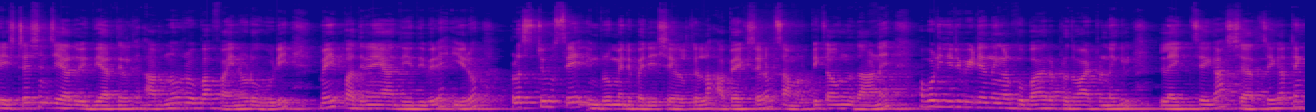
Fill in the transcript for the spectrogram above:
രജിസ്ട്രേഷൻ ചെയ്യാത്ത വിദ്യാർത്ഥികൾക്ക് അറുന്നൂറ് രൂപ ഫൈനോടുകൂടി മെയ് പതിനേഴാം തീയതി വരെ ഈ ഒരു പ്ലസ് ടു സേ ഇംപ്രൂവ്മെന്റ് പരീക്ഷകൾക്കുള്ള അപേക്ഷകൾ സമർപ്പിക്കാവുന്നതാണ്. അപ്പോൾ ഈ ഒരു വീഡിയോ നിങ്ങൾക്ക് ഉപകാരപ്രദമായിട്ടുണ്ടെങ്കിൽ ലൈക്ക് ചെയ്യുക ഷെയർ ചെയ്യുക. Thank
